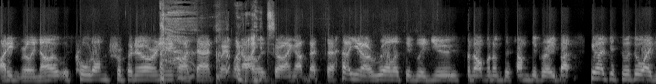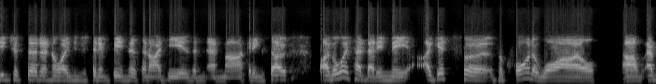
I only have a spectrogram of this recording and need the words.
I didn't really know it was called entrepreneur or anything like that when, when right. I was growing up. That's a, you know, relatively new phenomenon to some degree. But, you know, I just was always interested and always interested in business and ideas and, and marketing. So I've always had that in me. I guess for, for quite a while, um, at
